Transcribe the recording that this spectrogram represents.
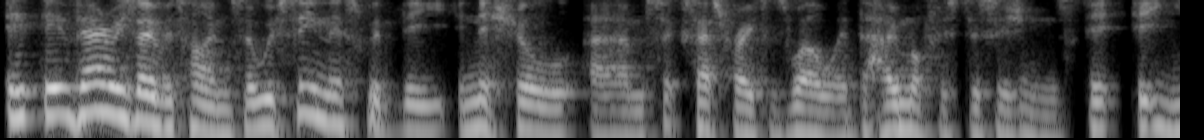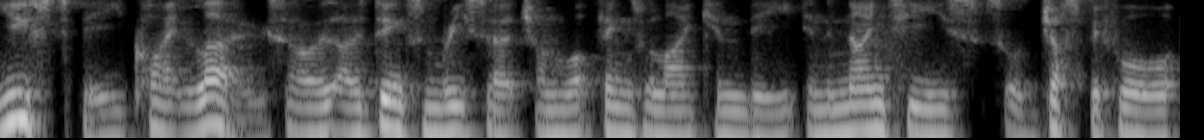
It, it, varies over time. So we've seen this with the initial um, success rate as well with the Home Office decisions. It, it used to be quite low. So I was doing some research on what things were like in the in the 90s, sort of just before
